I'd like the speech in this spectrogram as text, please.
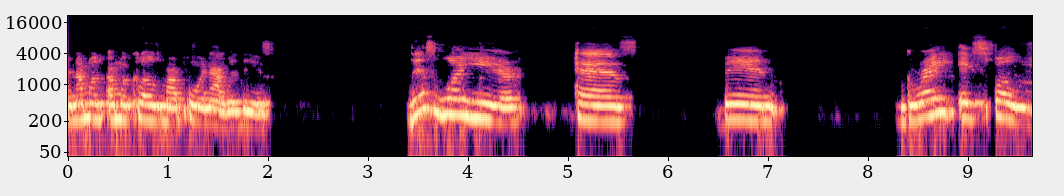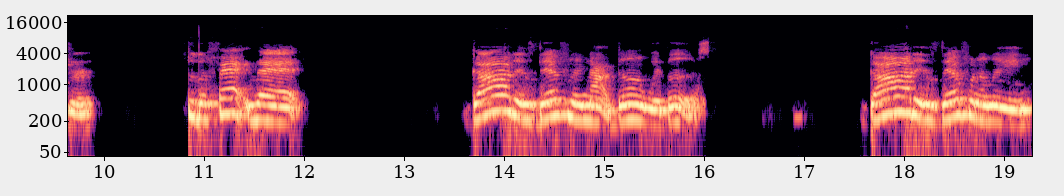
and I'm gonna, I'm gonna close my point out with this. this one year has been great exposure to the fact that God is definitely not done with us. God is definitely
